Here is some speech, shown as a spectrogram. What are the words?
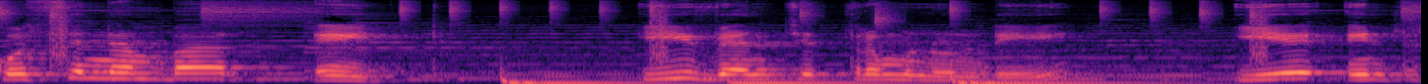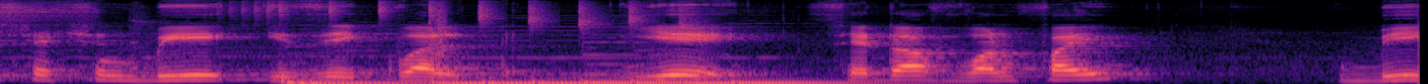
question number eight ఈ వెన్ చిత్రము నుండి A intersection B is equal A set of one five B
